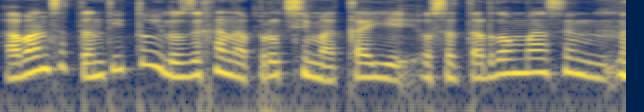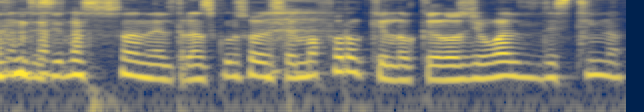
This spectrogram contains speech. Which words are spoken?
avanza tantito y los deja en la próxima calle. O sea, tardó más en, decirnos eso en el transcurso del semáforo que lo que los llevó al destino.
